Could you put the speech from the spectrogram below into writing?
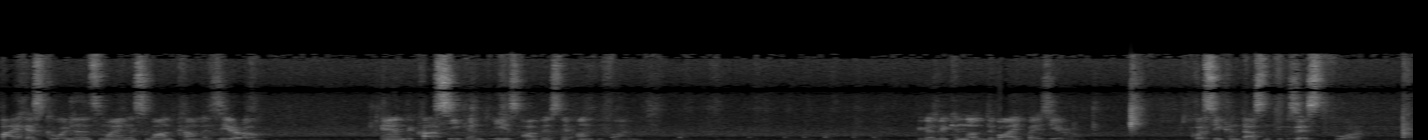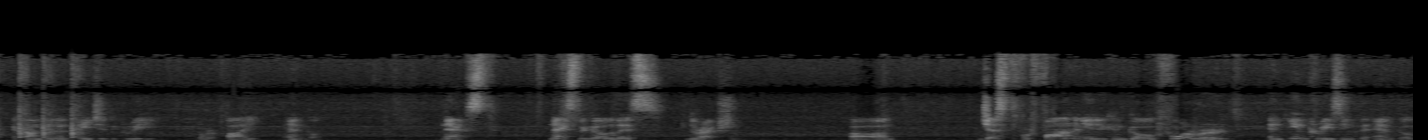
Pi has coordinates minus 1 comma 0, and the cosecant is obviously undefined because we cannot divide by 0. Cosecant doesn't exist for a 180 degree or a pi angle. Next, next we go this direction. Uh, just for fun, I mean, you can go forward and increasing the angle,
